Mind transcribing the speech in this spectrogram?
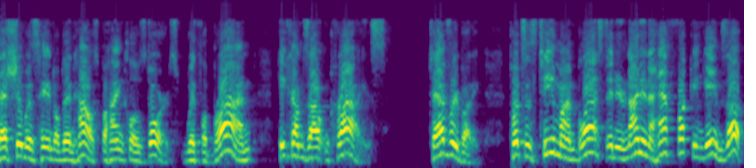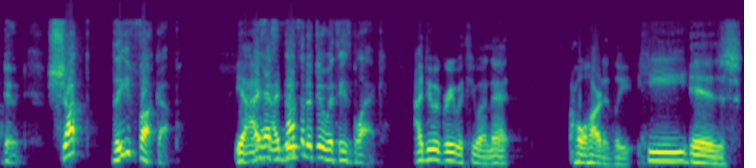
that shit was handled in house behind closed doors. With LeBron, he comes out and cries to everybody. Puts his team on blast, and you're nine and a half fucking games up, dude. Shut the fuck up. Yeah, it has I nothing do, to do with he's black. I do agree with you on that wholeheartedly. He is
